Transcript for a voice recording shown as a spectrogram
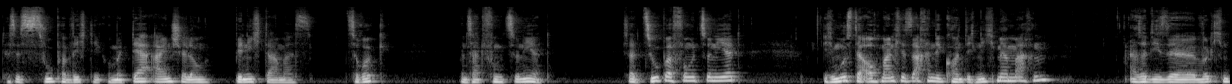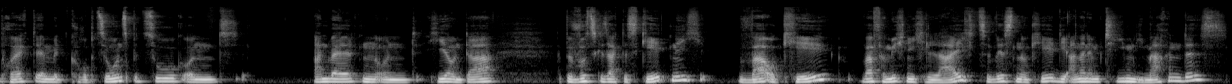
Das ist super wichtig. Und mit der Einstellung bin ich damals zurück und es hat funktioniert. Es hat super funktioniert. Ich musste auch manche Sachen, die konnte ich nicht mehr machen. Also diese wirklichen Projekte mit Korruptionsbezug und Anwälten und hier und da bewusst gesagt, das geht nicht, war okay, war für mich nicht leicht zu wissen, okay, die anderen im Team, die machen das,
